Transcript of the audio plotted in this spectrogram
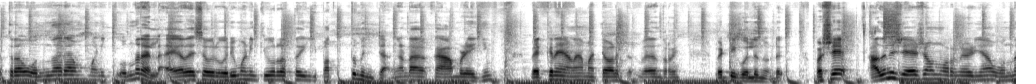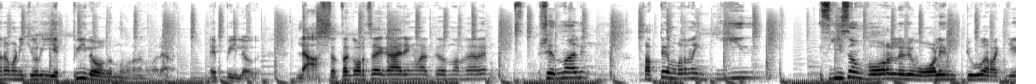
എത്ര? ഒന്നര മണിക്കൂർ ഒന്നര അല്ല ഏകദേശം ഒരു ഒരു മണിക്കൂറത്തെ ഈ പത്ത് മിനിറ്റ് അങ്ങോട്ട് ആകുമ്പോഴേക്കും വെക്കനെയാണ് മറ്റേ എന്താ പറയുക വെട്ടി കൊല്ലുന്നുണ്ട്. പക്ഷേ അതിനുശേഷം എന്ന് പറഞ്ഞു കഴിഞ്ഞാൽ ഒന്നര മണിക്കൂർ ഈ എപ്പി ലോഗ് എന്ന് പറയുന്ന പോലെയാണ്. എപ്പി ലോഗ് ലാസ്റ്റത്തെ കുറച്ച് കാര്യങ്ങളൊക്കെ എന്ന് പറഞ്ഞാൽ പക്ഷെ എന്നാലും സത്യം പറഞ്ഞാൽ ഈ സീസൺ ഫോറിലൊരു വോളിയം ടു ഇറക്കി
